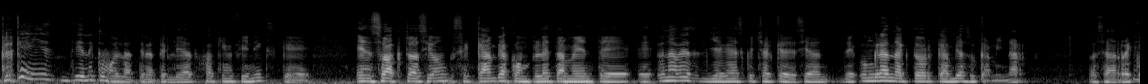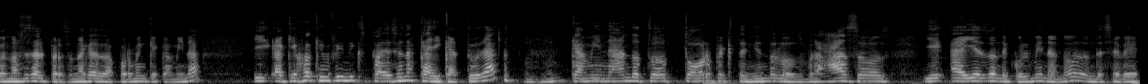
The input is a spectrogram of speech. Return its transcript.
Creo que ahí tiene como la teatralidad Joaquín Phoenix que en su actuación se cambia completamente. Eh, una vez llegué a escuchar que decían, de un gran actor cambia su caminar. O sea, reconoces al personaje de la forma en que camina. Y aquí Joaquín Phoenix parece una caricatura, caminando todo torpe, extendiendo los brazos. Y ahí es donde culmina, ¿no? Donde se ve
